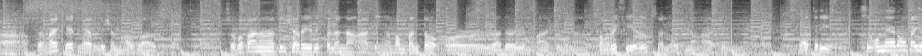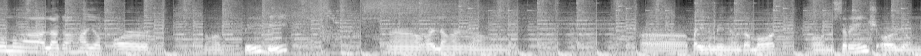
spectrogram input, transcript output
uh, aftermarket meron din siyang mga valve. So paano natin siya re-repellan ng ating uh, pambanto or rather yung ating uh, pang-refill sa loob ng ating battery. So kung meron kayong mga alagang hayop or mga baby na kailangan ng uh, painumin ng gamot on syringe or yung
